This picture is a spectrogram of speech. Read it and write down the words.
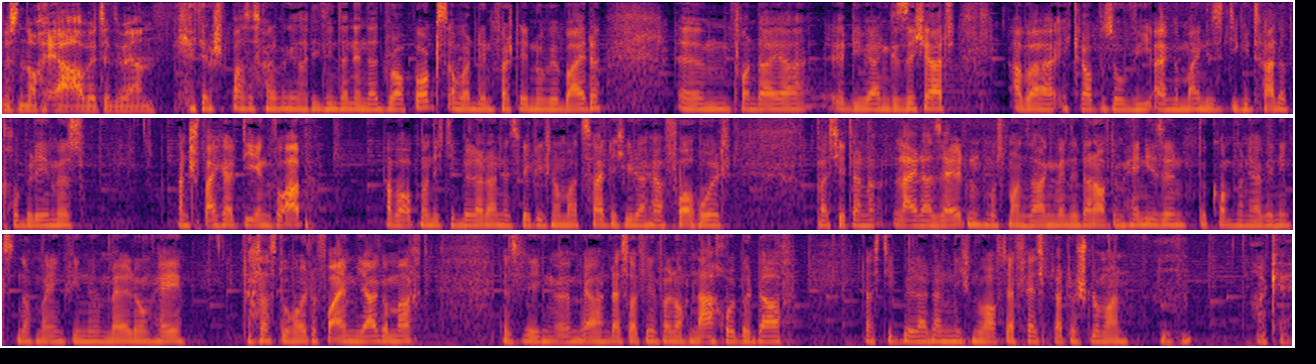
müssen noch erarbeitet werden. Ich hätte ja spaßeshalber gesagt, die sind dann in der Dropbox, aber den verstehen nur wir beide. Ähm, von daher, äh, die werden gesichert. Aber ich glaube, so wie allgemein dieses digitale Problem ist, man speichert die irgendwo ab. Aber ob man sich die Bilder dann jetzt wirklich nochmal zeitlich wieder hervorholt, passiert dann leider selten, muss man sagen. Wenn sie dann auf dem Handy sind, bekommt man ja wenigstens nochmal irgendwie eine Meldung, hey, das hast du heute vor einem Jahr gemacht. Deswegen, ähm, ja, da ist auf jeden Fall noch Nachholbedarf, dass die Bilder dann nicht nur auf der Festplatte schlummern. Mhm. Okay,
